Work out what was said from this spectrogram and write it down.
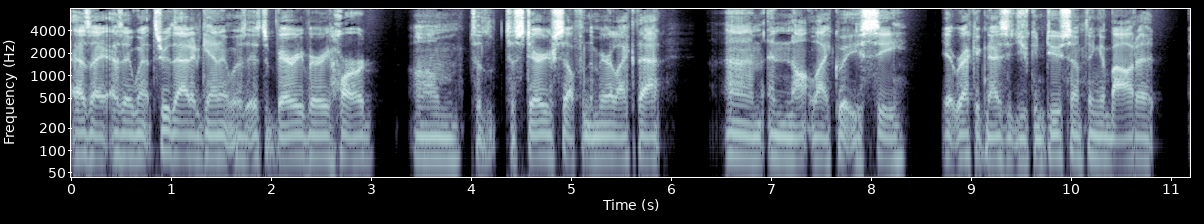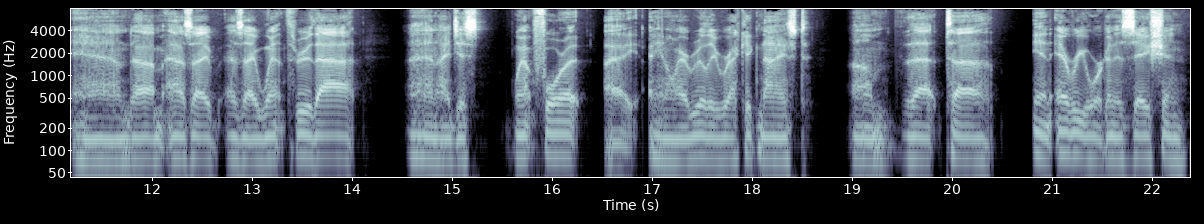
as I as I went through that again, it was it's very very hard um, to to stare yourself in the mirror like that um, and not like what you see. Yet recognize that you can do something about it. And um, as I as I went through that, and I just went for it, I you know I really recognized um, that uh, in every organization,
